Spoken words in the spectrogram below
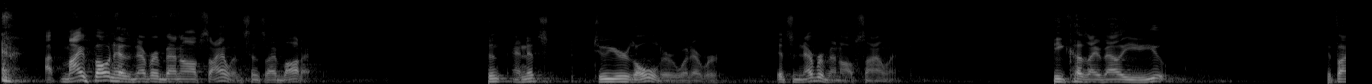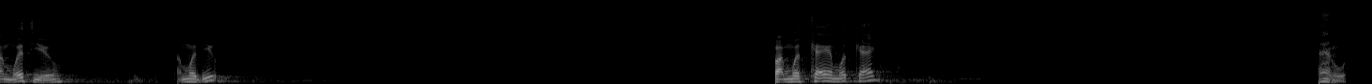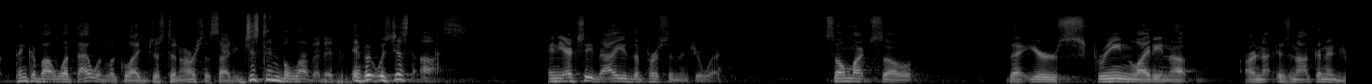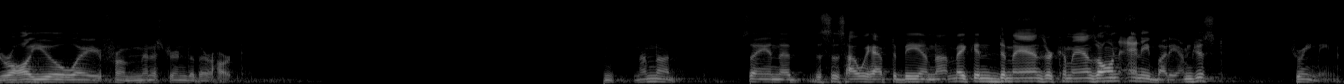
my phone has never been off silent since I bought it. And it's two years old or whatever. It's never been off silent because I value you. If I'm with you, I'm with you. If I'm with Kay, I'm with Kay. Man, think about what that would look like just in our society, just in beloved. If, if it was just us and you actually valued the person that you're with, so much so that your screen lighting up not, is not going to draw you away from ministering to their heart. I'm not saying that this is how we have to be. I'm not making demands or commands on anybody. I'm just dreaming.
